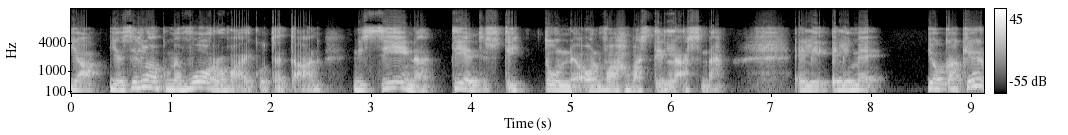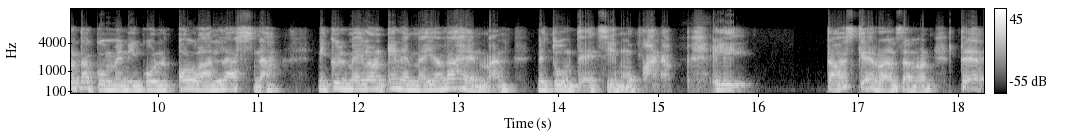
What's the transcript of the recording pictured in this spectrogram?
Ja, ja silloin kun me vuorovaikutetaan, niin siinä tietysti tunne on vahvasti läsnä. Eli, eli me joka kerta kun me niin kun ollaan läsnä, niin kyllä meillä on enemmän ja vähemmän ne tunteet siinä mukana. Eli taas kerran sanon, te,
